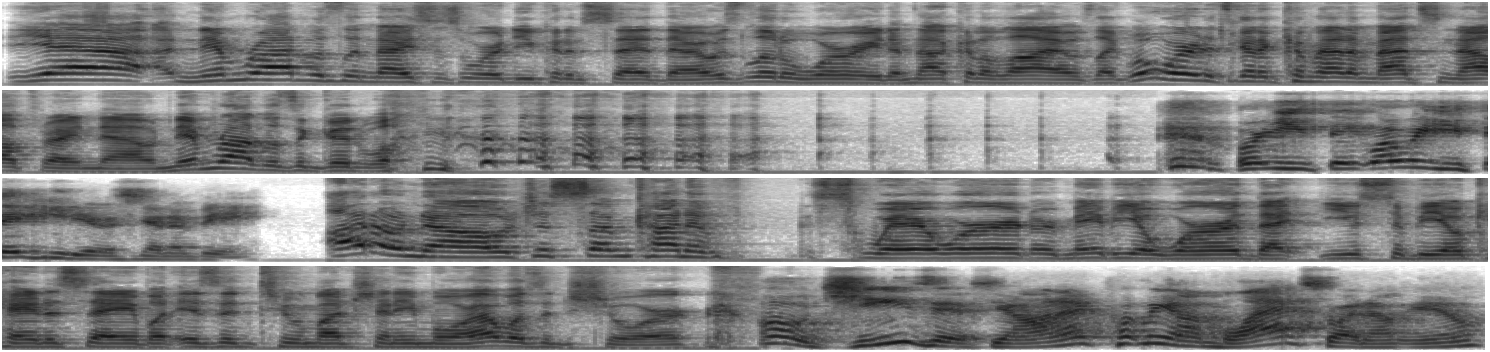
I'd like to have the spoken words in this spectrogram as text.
Yeah, Nimrod was the nicest word you could have said there. I was a little worried. I'm not gonna lie. I was like, what word is gonna come out of Matt's mouth right now? Nimrod was a good one. What do you think? What were you thinking it was gonna be? I don't know, just some kind of swear word or maybe a word that used to be okay to say but isn't too much anymore. I wasn't sure. Oh Jesus, Yannick, put me on blast, why don't you?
